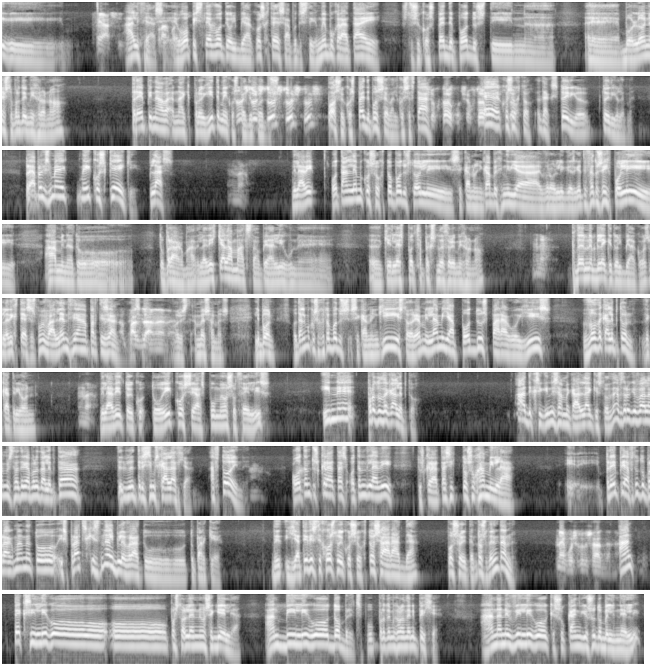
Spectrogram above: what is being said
Θέαση. άλλη θέαση. Πράγματι. Εγώ πιστεύω ότι ο Ολυμπιακός χθες από τη στιγμή που κρατάει στους 25 πόντους στην ε, ε, Μπολόνια στο πρώτο ημίχρονο πρέπει να, να προηγείται με 25 Τους, τους, πόντους. τους, τους, τους. Πόσο, 25 πόσο έβαλε, 27. 28, 28. Ε, 28. Εντάξει, το ίδιο, το ίδιο λέμε. Πρέπει να προηγήσει με, με 20 και εκεί. Πλάς. Ναι. Δηλαδή, όταν λέμε 28 πόντους το όλοι σε κανονικά παιχνίδια Ευρωλίγκας, γιατί φέτος έχει πολύ άμυνα το, το πράγμα. Δηλαδή, έχει και άλλα μάτς τα οποία λήγουν ε, ε, και λες πότε θα παίξουν δεύτερο ημίχρονο. ναι. Που δεν εμπλέκει το Ολυμπιακός. Δηλαδή, χτες, ας πούμε, Βαλένθια, Παρτιζάν. Παρτιζάν, ναι, ναι. Ορίστε, αμέσως, αμέσως. Λοιπόν, όταν λέμε 28 πόντους σε κανονική ιστορία, μιλάμε για πόντους παραγωγής 12 λεπτών, 13. Ναι. Δηλαδή το, εικο- το 20 ας πούμε όσο θέλεις είναι πρώτο δεκάλεπτο. Άντε ξεκινήσαμε καλά και στο δεύτερο και βάλαμε στα τρία πρώτα λεπτά τρι- τρισήμιση καλάθια. Αυτό είναι. Όταν τους κρατάς, όταν δηλαδή τους κρατάς τόσο χαμηλά ε, πρέπει αυτό το πράγμα να το εισπράττεις και στην άλλη πλευρά του, του παρκέ. Δη- γιατί δυστυχώς το 28-40 πόσο ήταν, τόσο δεν ήταν; Ναι, 28-40. Ναι. Αν παίξει λίγο ο, ο πώς το λένε ο Σεγγέλια, αν μπει λίγο ο Ντόμπριτς που πρώτο μήχρονο δεν υπήρχε, αν ανεβεί λίγο και σου κάνει δυο σου τον Μπελινέλη,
